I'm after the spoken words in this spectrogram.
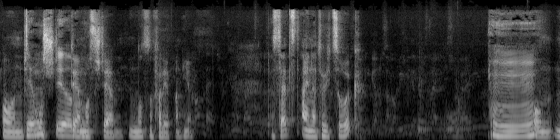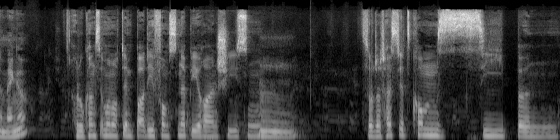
Und Der äh, muss sterben. Der muss sterben. Nutzen verliert man hier. Das setzt einen natürlich zurück. Mhm. Um eine Menge. Aber du kannst immer noch den Buddy vom Snappy reinschießen. Mhm. So, das heißt, jetzt kommen sieben.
